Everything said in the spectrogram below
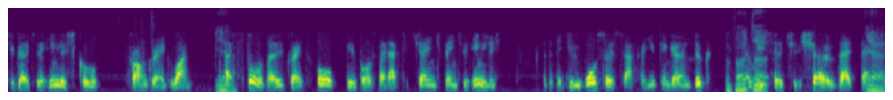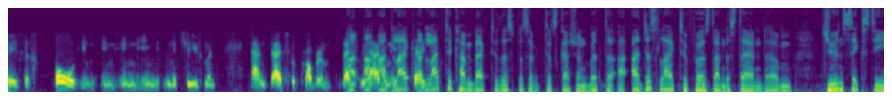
to go to the English school from grade one. Yeah. But still, those grade four pupils that have to change then to English, they do also suffer. You can go and look. Research show that, that Yeah. there's a fall in, in, in, in, in achievement, and that's the problem that we I, have I, in I'd like I'd like to come back to this specific discussion, but uh, I- I'd just like to first understand um, June 16,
